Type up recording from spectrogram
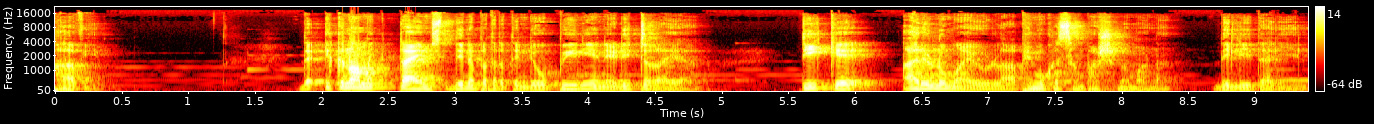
ഭാവിയും. ദ ഇക്കണോമിക് ടൈംസ് ദിനപത്രത്തിന്റെ ഒപ്പീനിയൻ എഡിറ്ററായ ടി കെ അരുണുമായുള്ള അഭിമുഖ സംഭാഷണമാണ് ദില്ലി ദാലിയിൽ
